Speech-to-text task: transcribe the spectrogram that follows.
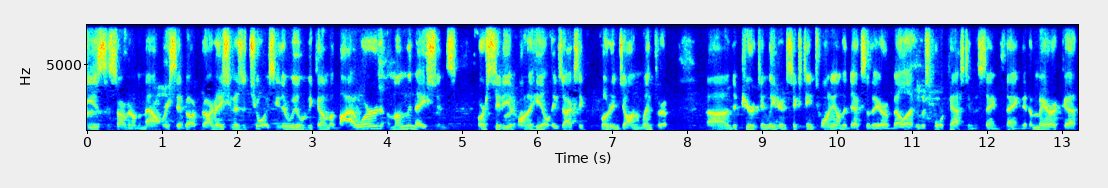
Jesus' Sermon on the Mount, where he said, But our nation is a choice. Either we will become a byword among the nations or a city upon a hill. He was actually quoting John Winthrop, uh, the Puritan leader in 1620 on the decks of the Arabella, who was forecasting the same thing that America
